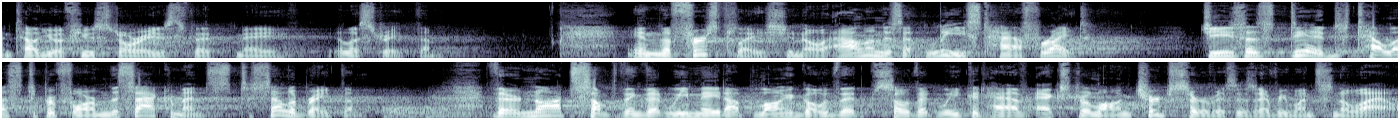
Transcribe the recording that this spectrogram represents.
and tell you a few stories that may illustrate them. In the first place, you know, Alan is at least half right. Jesus did tell us to perform the sacraments, to celebrate them. They're not something that we made up long ago that, so that we could have extra long church services every once in a while.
